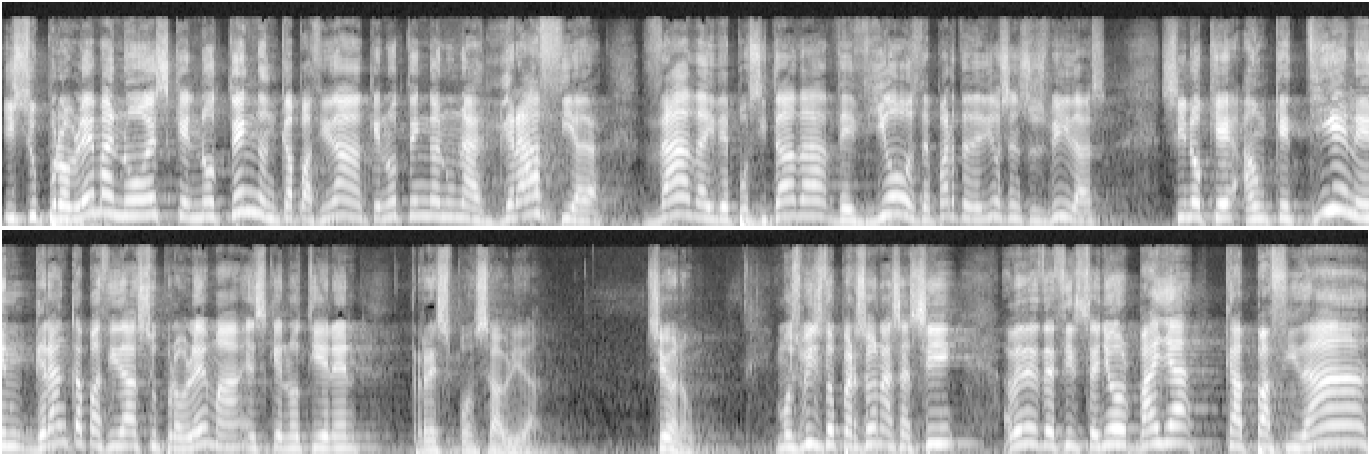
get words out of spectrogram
Y su problema no es que no tengan capacidad, que no tengan una gracia dada y depositada de Dios, de parte de Dios en sus vidas, sino que aunque tienen gran capacidad, su problema es que no tienen responsabilidad. ¿Sí o no? Hemos visto personas así, a veces decir, Señor, vaya capacidad,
